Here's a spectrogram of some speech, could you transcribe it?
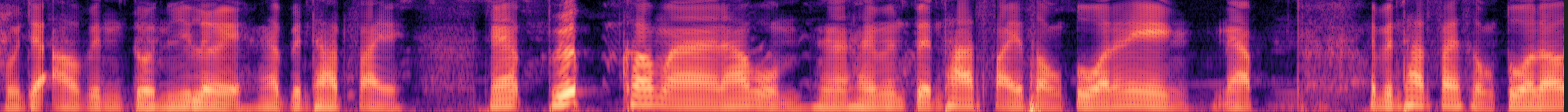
ผมจะเอาเป็นตัวนี้เลยนะครับเป็นธาตุไฟนะครับปึ๊บเข้ามานะครับผมให้มันเป็นธาตุไฟสองตัวนั่นเองนะครับให้เป็นธาตุไฟสองตัวแล้ว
